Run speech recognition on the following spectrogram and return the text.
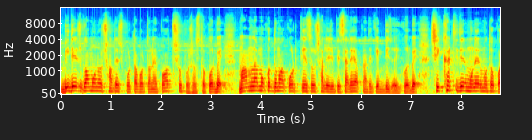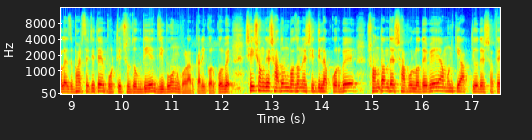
বিদেশ গমন ও স্বদেশ প্রত্যাবর্তনের পথ সুপ্রশস্ত করবে। মামলা, মোকদ্দমা, কোর্ট কেস ও সালিশ বিচারে আপনাদেরকে বিজয়ী করবে। শিক্ষার্থীদের মনের মতো কলেজ ভার্সিটিতে ভর্তির সুযোগ দিয়ে জীবন গড়ার কারিগর করবে। সেই সঙ্গে সাধন ভজনের সিদ্ধি লাভ করবে, সন্তানদের সাফল্য দেবে, এমনকি আত্মীয়দের সাথে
